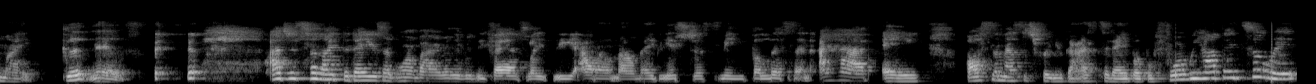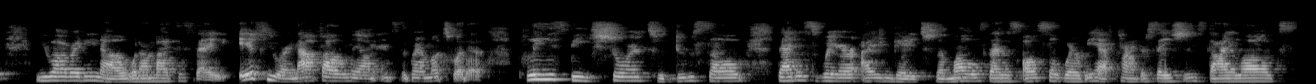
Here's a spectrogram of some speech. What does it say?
my goodness. I just feel like the days are going by really, really fast lately. I don't know, maybe it's just me, but listen, I have a awesome message for you guys today. But before we hop into it, you already know what I'm about to say. If you are not following me on Instagram or Twitter, please be sure to do so. That is where I engage the most. That is also where we have conversations, dialogues,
